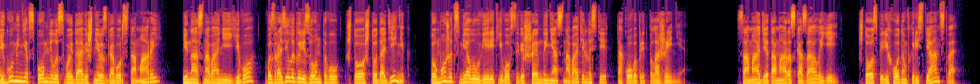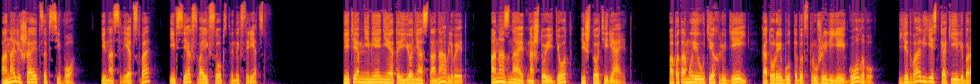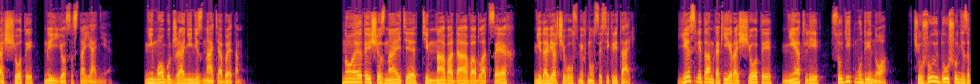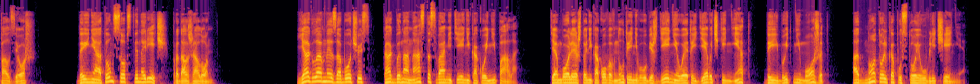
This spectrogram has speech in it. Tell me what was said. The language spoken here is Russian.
Игуменья вспомнила свой давешний разговор с Тамарой и на основании его возразила Горизонтову, что что до денег, то может смело уверить его в совершенной неосновательности такого предположения. Сама де Тамара сказала ей, что с переходом в христианство она лишается всего, и наследства, и всех своих собственных средств. И тем не менее это ее не останавливает, она знает, на что идет и что теряет. А потому и у тех людей, которые будто бы вскружили ей голову, едва ли есть какие-либо расчеты на ее состояние. Не могут же они не знать об этом. Но это еще, знаете, темна вода в облацех, недоверчиво усмехнулся секретарь. Если там какие расчеты, нет ли, судить мудрено, в чужую душу не заползешь. Да и не о том, собственно, речь, продолжал он. Я, главное, забочусь, как бы на нас-то с вами тени какой не пало. Тем более, что никакого внутреннего убеждения у этой девочки нет, да и быть не может. Одно только пустое увлечение.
